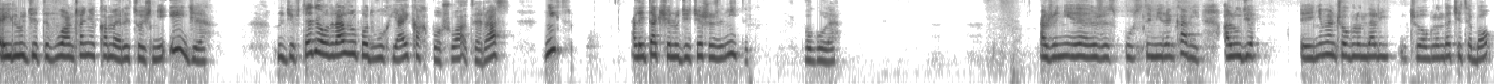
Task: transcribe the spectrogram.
Ej, ludzie, te włączanie kamery coś nie idzie. Ludzie, wtedy od razu po dwóch jajkach poszło, a teraz nic. Ale i tak się ludzie cieszę, że mityk w ogóle. A że nie, że z pustymi rękami. A ludzie, y, nie wiem, czy oglądali, czy oglądacie Cebo,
